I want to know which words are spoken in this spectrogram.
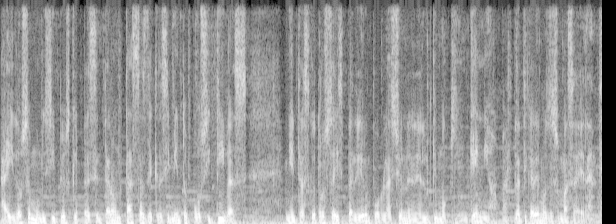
hay 12 municipios que presentaron tasas de crecimiento positivas, mientras que otros seis perdieron población en el último quinquenio. Platicaremos de eso más adelante.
